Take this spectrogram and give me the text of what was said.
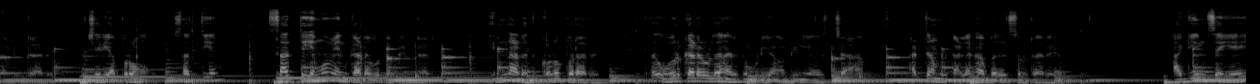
அப்படின்றாரு. சரி அப்புறம் சத்தியம்? சத்தியமும் என் கடவுள் அப்படின்றாரு. என்னடா அது குழப்பறாரு? ஏதோ ஒரு கடவுள் தான் இருக்க முடியும் அப்படின்னு யோசிச்சா அடுத்து நம்மளுக்கு அழகா பதில் சொல்றாரு. அகிம்சையை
